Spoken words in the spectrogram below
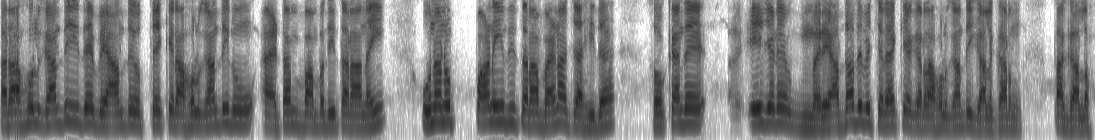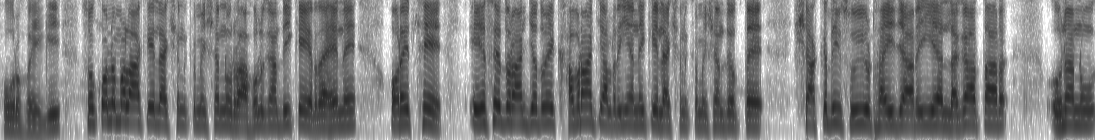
ਰਾਹੁਲ ਗਾਂਧੀ ਦੇ ਬਿਆਨ ਦੇ ਉੱਤੇ ਕਿ ਰਾਹੁਲ ਗਾਂਧੀ ਨੂੰ ਐਟਮ ਬੰਬ ਦੀ ਤਰ੍ਹਾਂ ਨਹੀਂ ਉਹਨਾਂ ਨੂੰ ਪਾਣੀ ਦੀ ਤਰ੍ਹਾਂ ਵਹਿਣਾ ਚਾਹੀਦਾ ਸੋ ਕਹਿੰਦੇ, ਇਹ ਜਿਹੜੇ ਮਰਿਆਦਾ ਦੇ ਵਿੱਚ ਰਹਿ ਕੇ ਅਗਰ ਰਾਹੁਲ ਗਾਂਧੀ ਗੱਲ ਕਰਨ, ਤਾਂ ਗੱਲ ਹੋਰ ਹੋਏਗੀ। ਸੋ ਕੁੱਲ ਮਿਲਾ ਕੇ ਇਲੈਕਸ਼ਨ ਕਮਿਸ਼ਨ ਨੂੰ ਰਾਹੁਲ ਗਾਂਧੀ ਘੇਰ ਰਹੇ ਨੇ ਔਰ ਇੱਥੇ ਇਸੇ ਦੌਰਾਨ ਜਦੋਂ ਇਹ ਖਬਰਾਂ ਚੱਲ ਰਹੀਆਂ ਨੇ ਕਿ ਇਲੈਕਸ਼ਨ ਕਮਿਸ਼ਨ ਦੇ ਉੱਤੇ ਸ਼ੱਕ ਦੀ ਸੂਈ ਉਠਾਈ ਜਾ ਰਹੀ ਹੈ, ਲਗਾਤਾਰ ਉਹਨਾਂ ਨੂੰ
